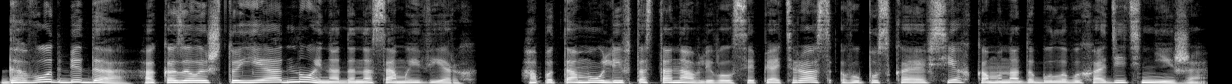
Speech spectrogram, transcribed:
Да вот беда, оказалось, что ей одной надо на самый верх, а потому лифт останавливался пять раз, выпуская всех, кому надо было выходить ниже.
